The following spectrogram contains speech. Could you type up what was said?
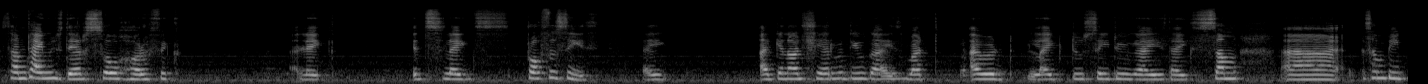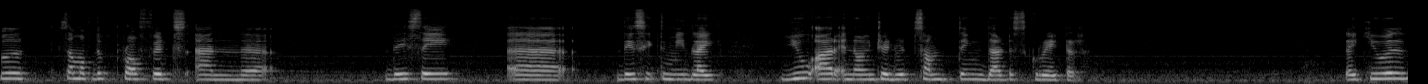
sometimes they are so horrific. Like it's like prophecies. Like I cannot share with you guys, but I would like to say to you guys like some uh, some people, some of the prophets, and uh, they say uh, they say to me like you are anointed with something that is greater. Like you will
